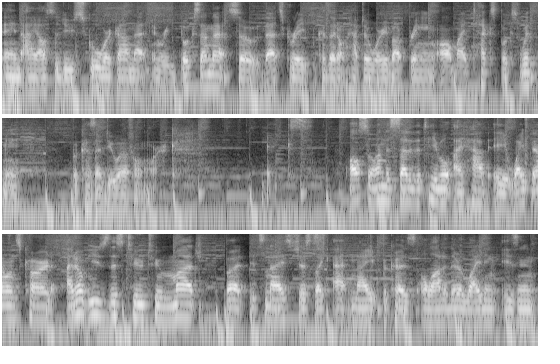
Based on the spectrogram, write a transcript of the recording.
And I also do schoolwork on that and read books on that, so that's great because I don't have to worry about bringing all my textbooks with me because I do have homework. Yikes. Also on this side of the table, I have a white balance card. I don't use this too, too much, but it's nice just like at night because a lot of their lighting isn't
